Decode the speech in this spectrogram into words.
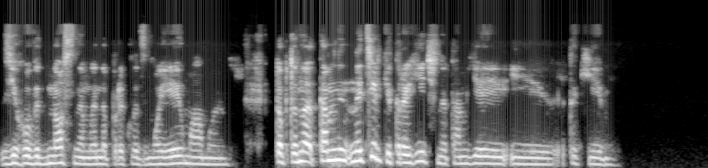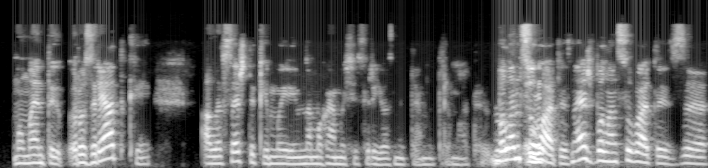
з його відносинами, наприклад, з моєю мамою. Тобто там не тільки трагічне, там є і такі моменти розрядки, але все ж таки ми намагаємося серйозні теми тримати. Ну, Балансувати, знаєш, балансувати з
